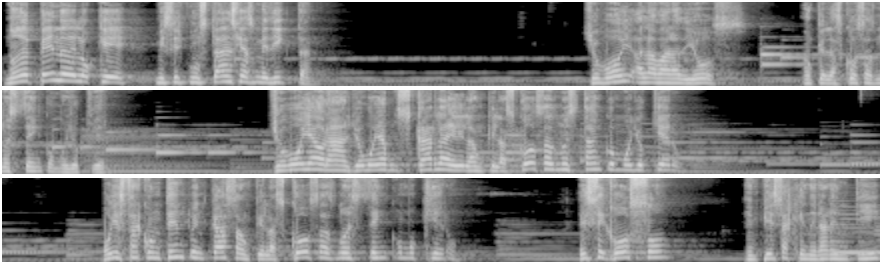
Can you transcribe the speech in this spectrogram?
No depende de lo que mis circunstancias me dictan. Yo voy a alabar a Dios, aunque las cosas no estén como yo quiero. Yo voy a orar, yo voy a buscarla a Él, aunque las cosas no están como yo quiero. Voy a estar contento en casa aunque las cosas no estén como quiero. Ese gozo empieza a generar en ti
